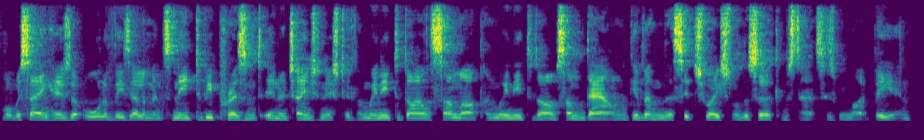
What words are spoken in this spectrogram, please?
what we're saying here is that all of these elements need to be present in a change initiative, and we need to dial some up and we need to dial some down given the situation or the circumstances we might be in.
